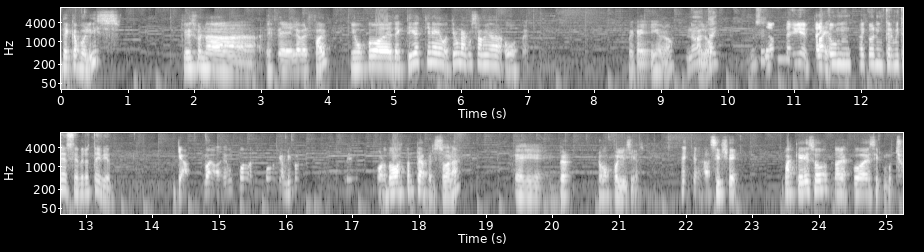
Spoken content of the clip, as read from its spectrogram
Decapolis, que es una. es de level 5 y es un juego de detectives. Tiene, tiene una cosa media. Oh, me, me caí, ¿o no? No, ¿Aló? está ahí. No sé. No, estáis bien, Vaya. con, intermitencia, pero estáis bien. Ya, bueno, es un juego, es un juego que a mí por- me recordó bastante a Persona, eh, pero, pero con policías. Así que, más que eso, no les puedo decir mucho.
